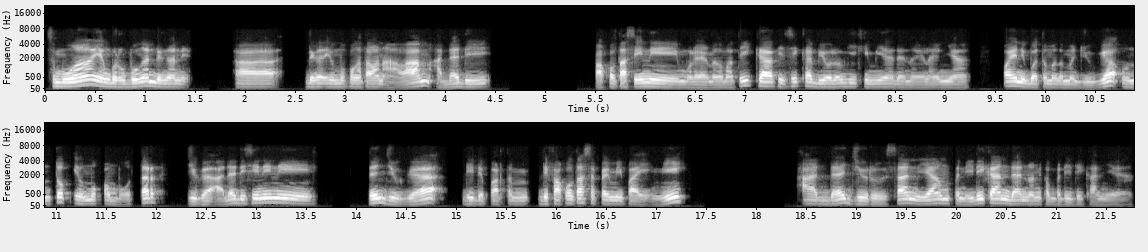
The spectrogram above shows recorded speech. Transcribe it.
Semua yang berhubungan dengan eh, dengan ilmu pengetahuan alam ada di fakultas ini, mulai dari matematika, fisika, biologi, kimia, dan lain-lainnya. Oh ini buat teman-teman juga untuk ilmu komputer juga ada di sini nih. Dan juga di departemen di fakultas FPMIPA ini ada jurusan yang pendidikan dan non kependidikannya.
